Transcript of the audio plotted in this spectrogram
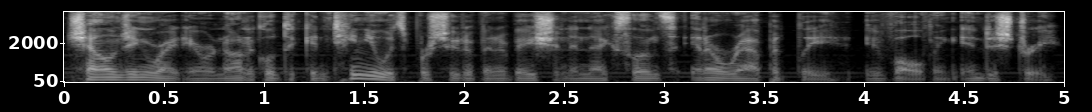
challenging Wright Aeronautical to continue its pursuit of innovation and excellence in a rapidly evolving industry.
